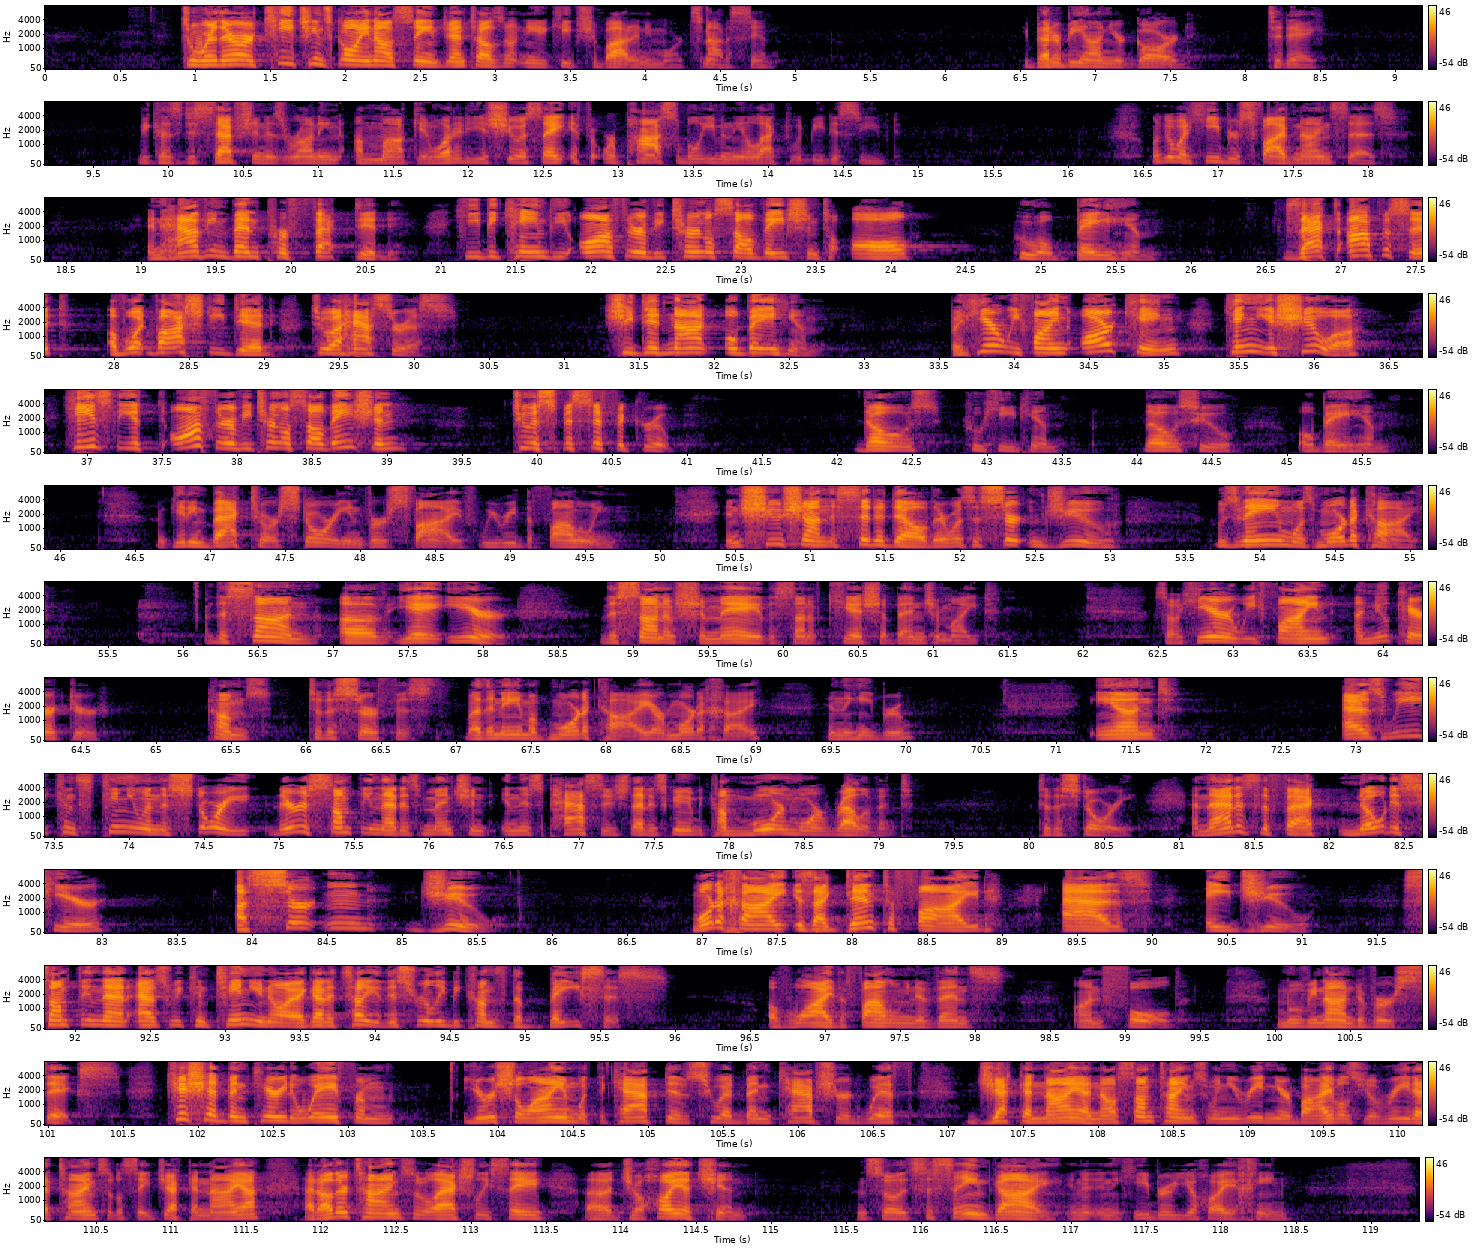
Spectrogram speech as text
to where there are teachings going out saying Gentiles don't need to keep Shabbat anymore. It's not a sin. You better be on your guard today because deception is running amok. And what did Yeshua say? If it were possible, even the elect would be deceived. Look at what Hebrews 5 9 says. And having been perfected, he became the author of eternal salvation to all who obey him. Exact opposite of what Vashti did to Ahasuerus. She did not obey him. But here we find our king, King Yeshua, he's the author of eternal salvation to a specific group those who heed him, those who obey him. Getting back to our story in verse 5, we read the following In Shushan the citadel, there was a certain Jew whose name was Mordecai, the son of Yair, the son of Shimei, the son of Kish, a Benjamite. So here we find a new character comes to the surface by the name of Mordecai or Mordechai in the Hebrew. And as we continue in this story, there is something that is mentioned in this passage that is going to become more and more relevant to the story. And that is the fact, notice here, a certain Jew. Mordecai is identified as a Jew. Something that, as we continue, no, I got to tell you, this really becomes the basis of why the following events unfold. Moving on to verse 6. Kish had been carried away from Jerusalem with the captives who had been captured with Jeconiah. Now, sometimes when you read in your Bibles, you'll read at times it'll say Jeconiah. At other times, it'll actually say uh, Jehoiachin. And so it's the same guy in, in Hebrew, Jehoiachin.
